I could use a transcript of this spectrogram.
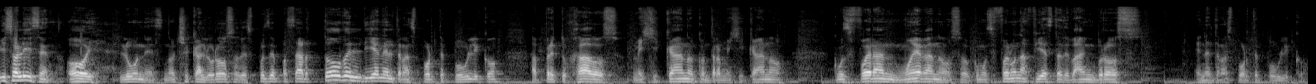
Visualicen, hoy, lunes, noche calurosa, después de pasar todo el día en el transporte público, apretujados, mexicano contra mexicano, como si fueran muéganos o como si fuera una fiesta de Bang Bros en el transporte público.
